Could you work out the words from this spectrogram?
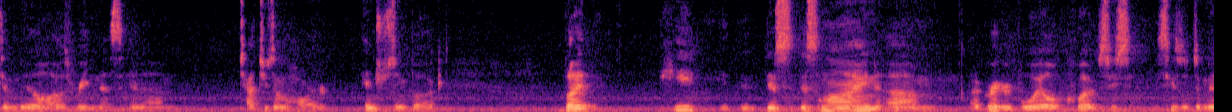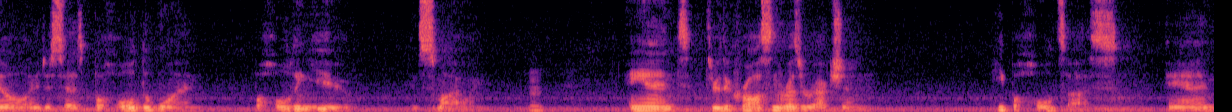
DeMille. I was reading this in um, Tattoos on the Heart. Interesting book, but he this this line, um, uh, Gregory Boyle quotes Cecil DeMille, and it just says, "Behold the one, beholding you, and smiling." Hmm. And through the cross and the resurrection, He beholds us, and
